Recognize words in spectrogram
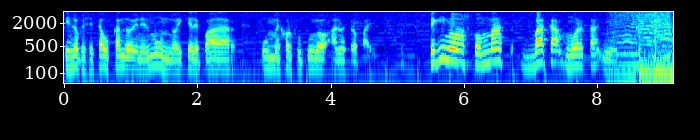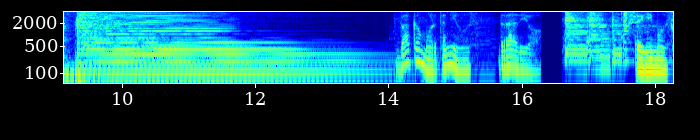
que es lo que se está buscando en el mundo y que le pueda dar un mejor futuro a nuestro país. Seguimos con más Vaca Muerta News. Vaca Muerta News Radio. Seguimos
